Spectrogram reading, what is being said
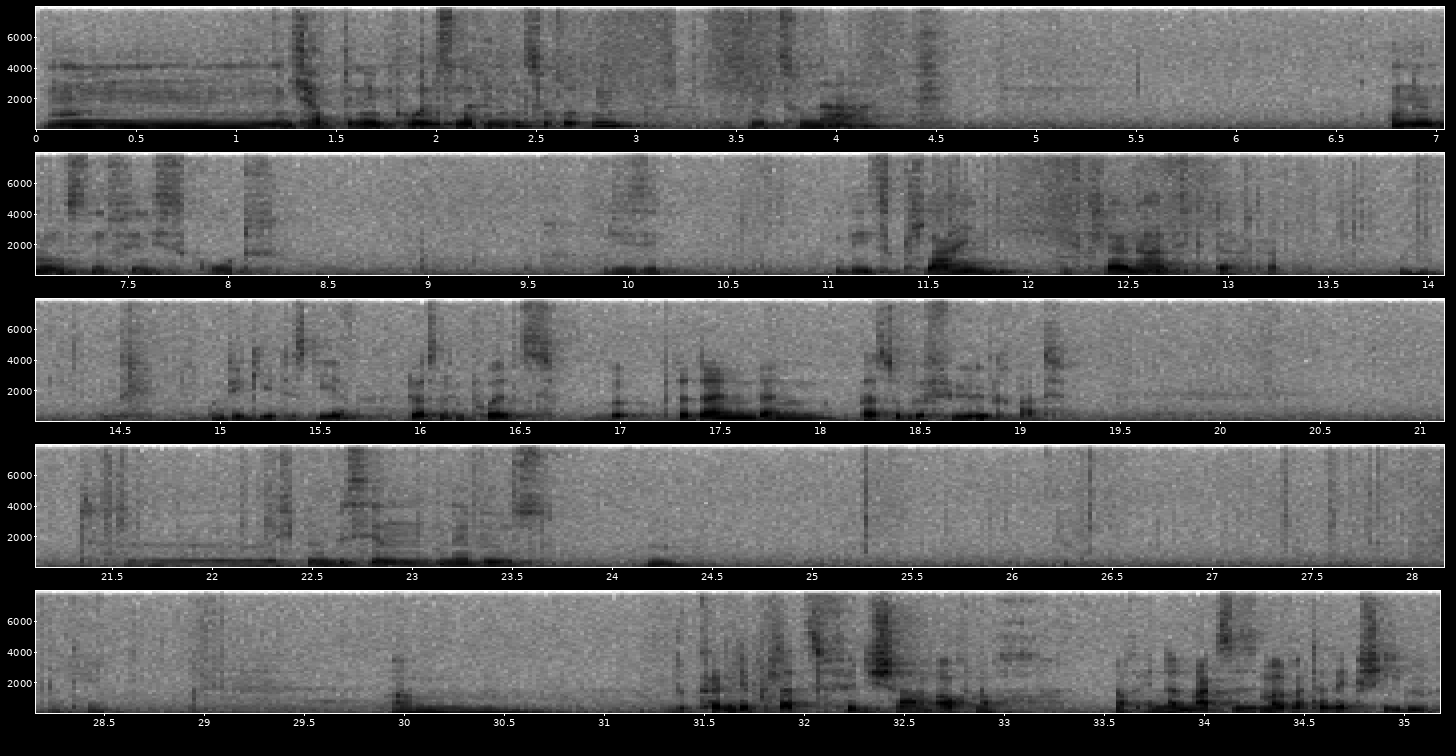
Hm, Ich habe den Impuls, nach hinten zu rücken. Das ist mir zu nah. Und ansonsten finde ich es gut. Die, sieht, die ist klein. Die ist kleiner, als ich gedacht habe. Und wie geht es dir? Du hast einen Impuls, dein, dein, hast du ein Gefühl gerade? Äh, Ich bin ein bisschen nervös. Hm? Okay. Ähm, wir können den Platz für die Scham auch noch, noch ändern. Magst du sie mal weiter wegschieben?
